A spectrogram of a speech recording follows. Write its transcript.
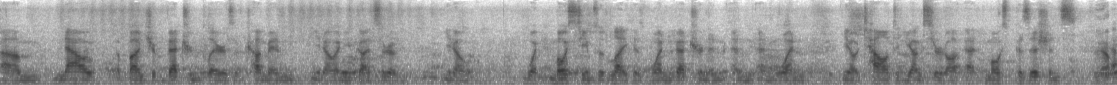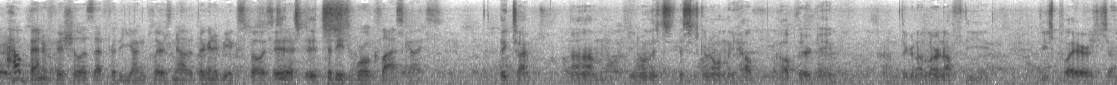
Um, now a bunch of veteran players have come in, you know, and you've got sort of, you know, what most teams would like is one veteran and, and, and one you know talented youngster at most positions. Yep. How beneficial is that for the young players now that they're going to be exposed to, it's, it's to these world class guys? Big time. Um, you know this this is going to only help help their game. Um, they're going to learn off the these players. Um,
